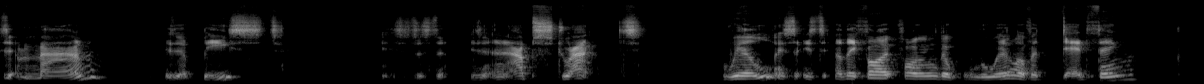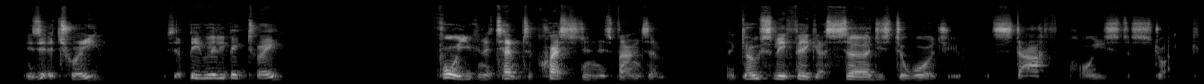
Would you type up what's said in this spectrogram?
is it a man? Is it a beast? Is it just a, is it an abstract will? Is is are they following the will of a dead thing? Is it a tree? Is it a big, really big tree? Before you can attempt to question this phantom, the ghostly figure surges towards you, its staff poised to strike.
